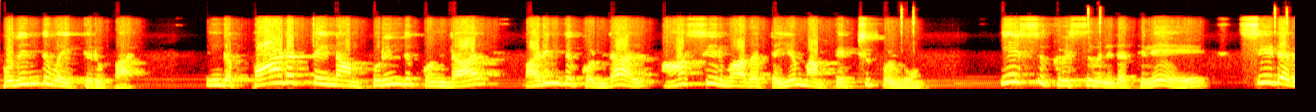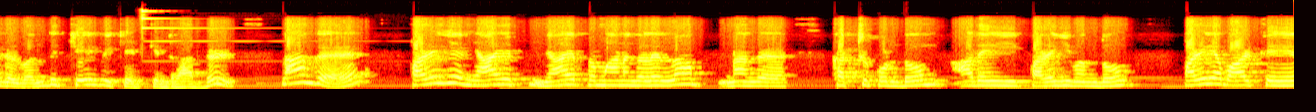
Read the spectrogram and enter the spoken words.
பொதிந்து வைத்திருப்பார். இந்த பாடத்தை நாம் புரிந்து கொண்டால் அறிந்து கொண்டால் ஆசீர்வாதத்தையும் நாம் பெற்றுக்கொள்வோம். இயேசு கிறிஸ்துவனிடத்திலே சீடர்கள் வந்து கேள்வி கேட்கின்றார்கள். நாங்க பழைய நியாய நியாயப்பிரமாணங்கள் எல்லாம் நாங்க கற்றுக்கொண்டோம் அதை பழகி வந்தோம். பழைய வாழ்க்கையே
